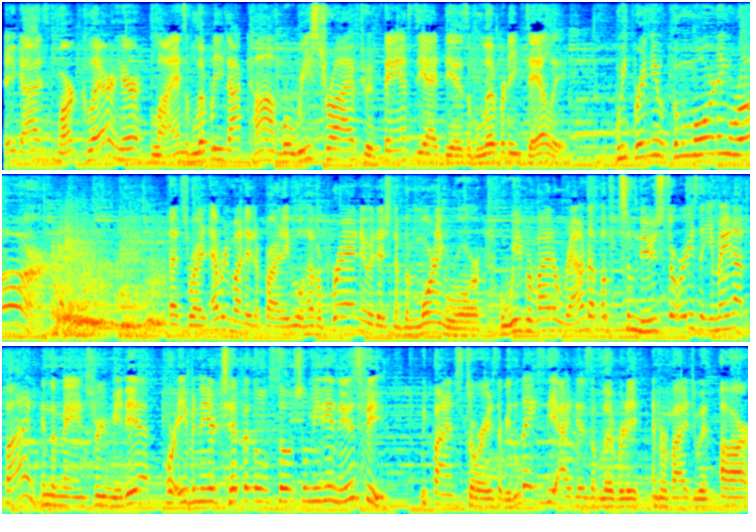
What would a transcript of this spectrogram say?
Hey guys, Marc Clair here, lionsofliberty.com, where we strive to advance the ideas of liberty daily. We bring you the Morning Roar! That's right, every Monday to Friday we'll have a brand new edition of the Morning Roar, where we provide a roundup of some news stories that you may not find in the mainstream media or even in your typical social media newsfeed. We find stories that relate to the ideas of liberty and provide you with our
